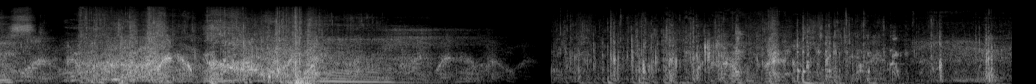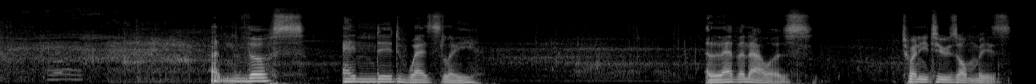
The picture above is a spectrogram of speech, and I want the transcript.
Jesus. And thus ended Wesley. 11 hours, 22 zombies.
